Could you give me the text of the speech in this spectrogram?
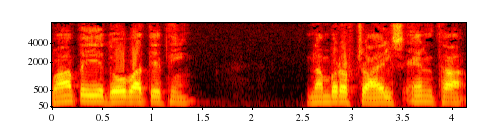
وہاں پہ یہ دو باتیں تھیں۔ نمبر آف ٹرائلس این تھا۔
